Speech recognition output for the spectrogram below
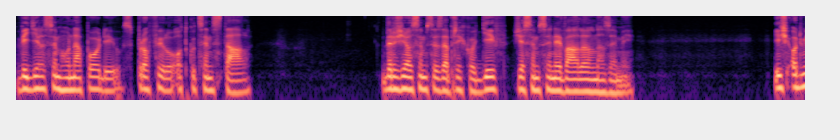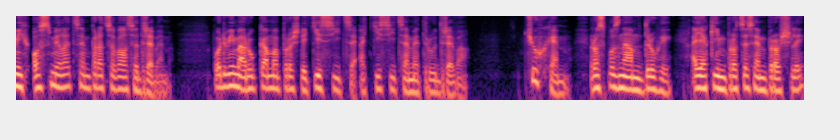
Viděl jsem ho na pódiu, z profilu, odkud jsem stál. Držel jsem se za břicho div, že jsem se neválel na zemi. Již od mých osmi let jsem pracoval se dřevem. Pod mýma rukama prošly tisíce a tisíce metrů dřeva. Čuchem rozpoznám druhy a jakým procesem prošly,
